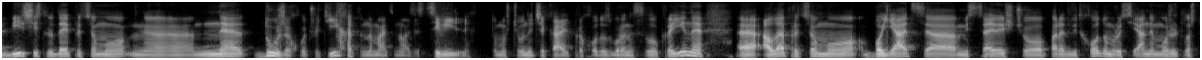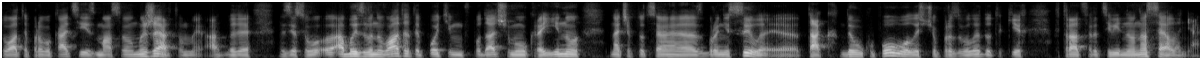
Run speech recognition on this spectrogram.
Більшість людей при цьому е, не дуже хочуть їхати, на мається на увазі з цивільних, тому що вони чекають приходу збройних сил України, е, але при цьому бояться місцеві, що перед відходом росіяни можуть влаштувати провокації з масовими жертвами, аби аби звинуватити потім в подальшому Україну, начебто, це збройні сили е, так деокуповували, що призвели до таких втрат серед цивільного населення.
